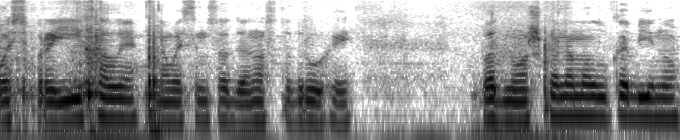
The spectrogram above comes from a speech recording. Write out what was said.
Ось приїхали на 892-й Подножка на малу кабіну.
